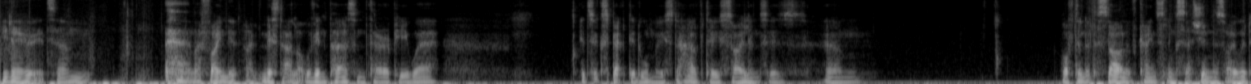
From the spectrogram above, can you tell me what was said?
You know, it's um, and I find it I miss that a lot with in-person therapy where it's expected almost to have those silences. Um, often at the start of counselling sessions, I would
